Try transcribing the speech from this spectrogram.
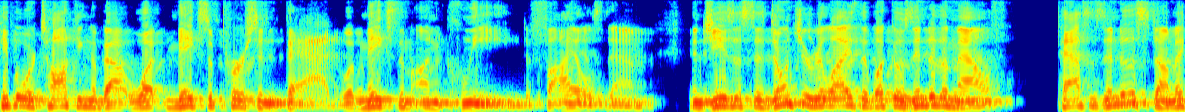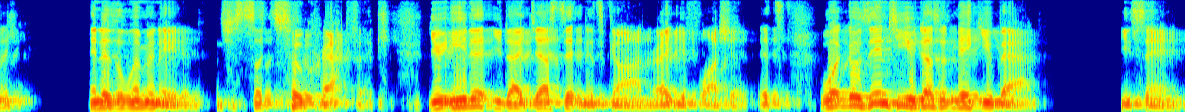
People were talking about what makes a person bad, what makes them unclean, defiles them. And Jesus says, Don't you realize that what goes into the mouth passes into the stomach and is eliminated? It's just so, so graphic. You eat it, you digest it, and it's gone, right? You flush it. It's what goes into you doesn't make you bad, he's saying.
